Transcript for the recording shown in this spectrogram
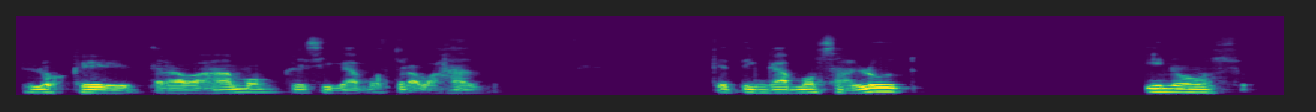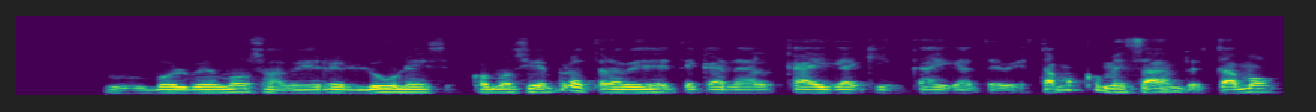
los que trabajamos, que sigamos trabajando, que tengamos salud y nos volvemos a ver el lunes, como siempre, a través de este canal Caiga quien Caiga TV. Estamos comenzando, estamos,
